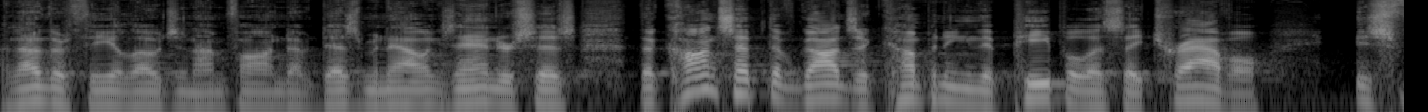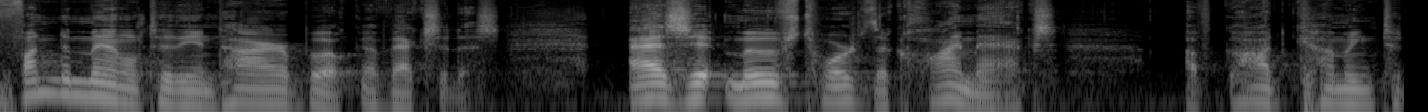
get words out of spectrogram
Another theologian I'm fond of, Desmond Alexander, says the concept of God's accompanying the people as they travel is fundamental to the entire book of Exodus as it moves towards the climax of God coming to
